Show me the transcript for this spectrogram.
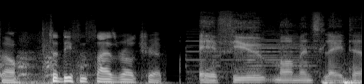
so it's a decent sized road trip. A few moments later.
